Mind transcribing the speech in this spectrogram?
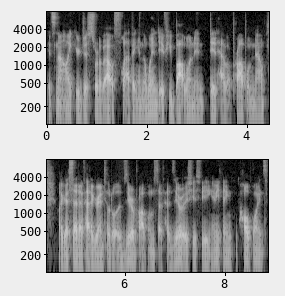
It's not like you're just sort of out flapping in the wind if you bought one and did have a problem. Now, like I said, I've had a grand total of zero problems. I've had zero issues feeding anything, hull points,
